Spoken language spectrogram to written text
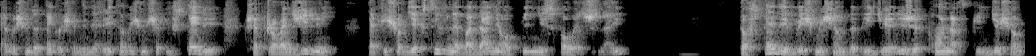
Jakbyśmy do tego sięgnęli, to byśmy się i wtedy przeprowadzili jakieś obiektywne badania opinii społecznej, to wtedy byśmy się dowiedzieli, że ponad 50%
